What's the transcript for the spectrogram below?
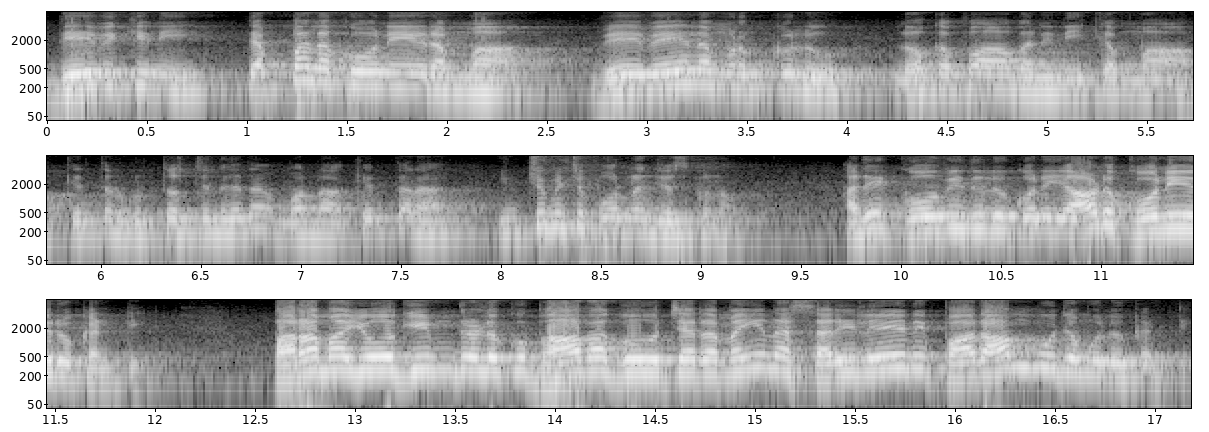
దేవికిని తెప్పల కోనేరమ్మ వేవేల మృక్కులు లోకపావని నీకమ్మ కీర్తన గుర్తొచ్చింది కదా మొన్న కీర్తన ఇంచుమించు పూర్ణం చేసుకున్నాం. అదే కోవిదులు కొనియాడు కోనేరు కంటి. పరమయోగీంద్రులకు భావగోచరమైన సరిలేని పాదాంబుజములు కంటి.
